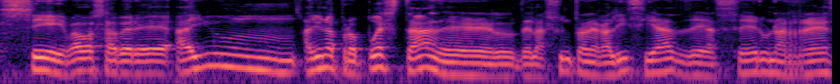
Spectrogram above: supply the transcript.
Sí, vamos a ver. Eh, hay, un, hay una propuesta del, de la Junta de Galicia de hacer una red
